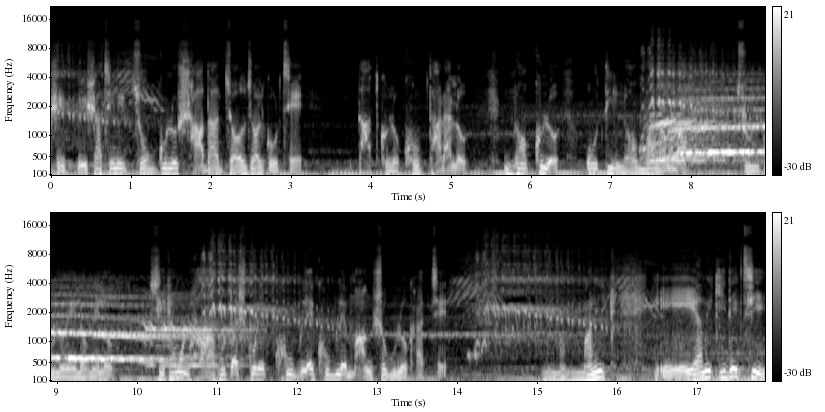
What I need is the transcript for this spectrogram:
সেই পেশাচিনির চোখগুলো সাদা জল জল করছে। দাঁতগুলো খুব ধারালো নখগুলো অতি লম্বা লম্বা। চুলগুলো এলোমেলো। সে কেমন হা হুতাশ করে খুবলে খুবলে মাংসগুলো খাচ্ছে। মানিক এ- আমি কি দেখছি?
